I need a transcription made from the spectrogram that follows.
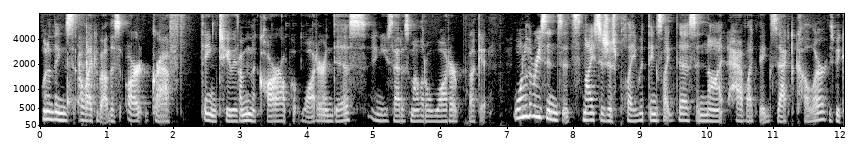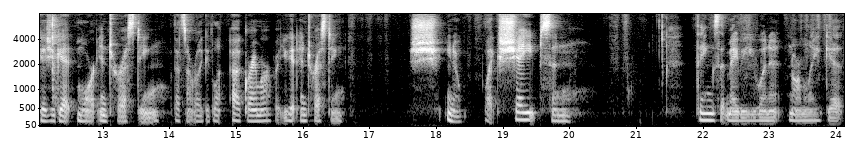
One of the things I like about this Artgraf thing too is I'm in the car, I'll put water in this and use that as my little water bucket. One of the reasons it's nice to just play with things like this and not have like the exact color is because you get more interesting, that's not really good uh, grammar, but you get interesting, you know, like shapes and things that maybe you wouldn't normally get.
